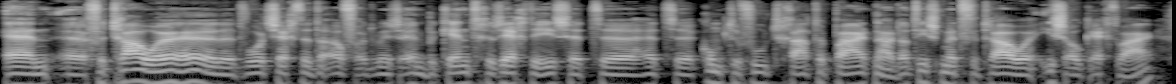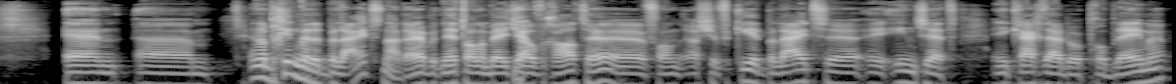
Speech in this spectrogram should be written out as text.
En uh, vertrouwen, hè, het woord zegt het, of tenminste een bekend gezegde is: het, uh, het uh, komt te voet, gaat te paard. Nou, dat is met vertrouwen, is ook echt waar. En, um, en dat begint met het beleid. Nou, daar hebben we het net al een beetje ja. over gehad. Hè, van als je verkeerd beleid inzet en je krijgt daardoor problemen.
